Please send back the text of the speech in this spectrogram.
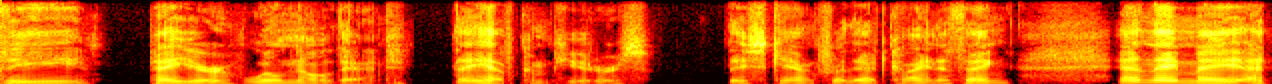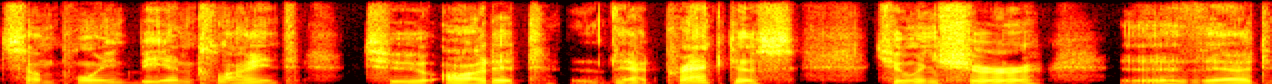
the payer will know that. They have computers They scan for that kind of thing. And they may at some point be inclined to audit that practice to ensure uh, that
